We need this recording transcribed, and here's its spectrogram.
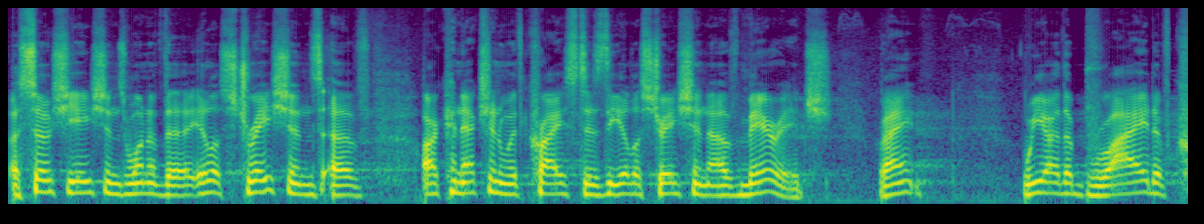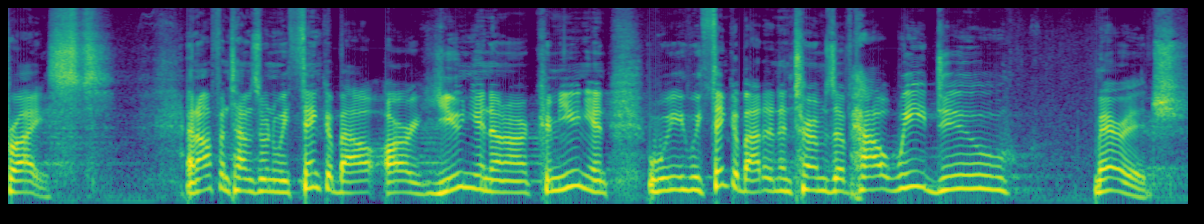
associations, one of the illustrations of our connection with Christ is the illustration of marriage, right? We are the bride of Christ. And oftentimes, when we think about our union and our communion, we, we think about it in terms of how we do marriage.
